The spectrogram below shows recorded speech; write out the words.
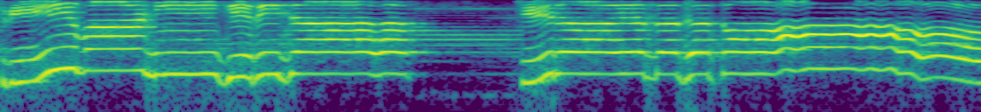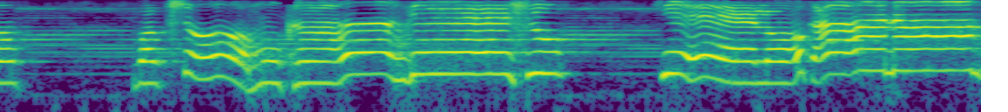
श्रीवाणी गिरिजाः चिराय दधतो। वक्षो मुखाङ्गेषु ये लोकानां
